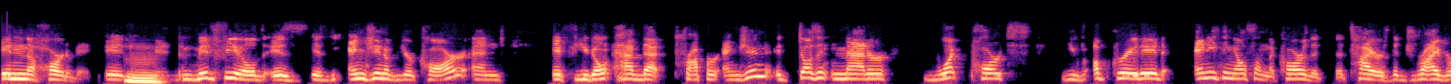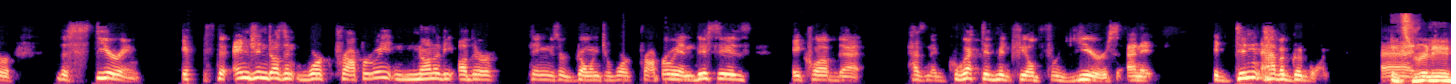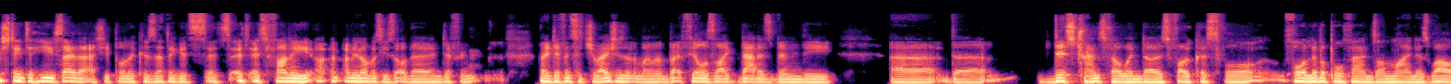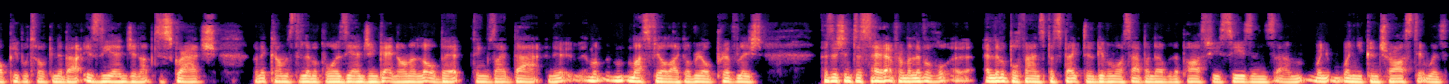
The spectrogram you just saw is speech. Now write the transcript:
in the heart of it. It, mm. it, the midfield is is the engine of your car and if you don't have that proper engine, it doesn't matter what parts you've upgraded, anything else on the car, the, the tires, the driver, the steering. If the engine doesn't work properly, none of the other things are going to work properly. And this is a club that has neglected midfield for years and it it didn't have a good one. And it's really interesting to hear you say that, actually, Paul, because I think it's it's it's, it's funny. I, I, mean, obviously, sort of they're in different, very different situations at the moment, but it feels like that has been the uh, the this transfer window's focus for for Liverpool fans online as well. People talking about is the engine up to scratch when it comes to Liverpool? Is the engine getting on a little bit? Things like that, and it, it must feel like a real privilege position to say that from a Liverpool a Liverpool fan's perspective, given what's happened over the past few seasons. Um, when when you contrast it with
